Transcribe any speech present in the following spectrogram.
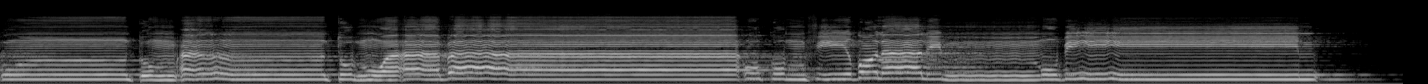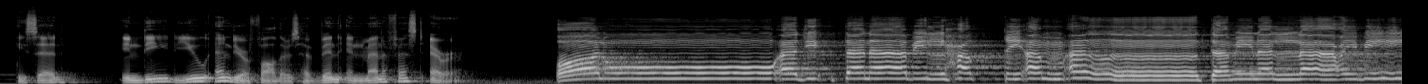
كنتم أنتم وآباؤكم في ضلال said, Indeed, you and your fathers have been in manifest error. قالوا أجئتنا بالحق أم أنت من اللاعبين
